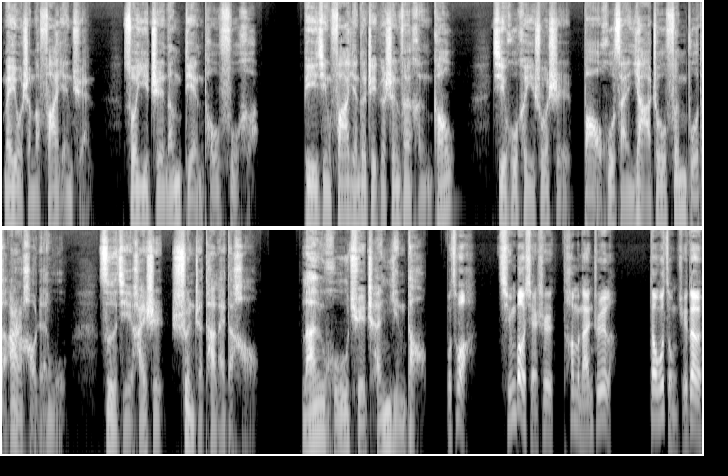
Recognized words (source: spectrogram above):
没有什么发言权，所以只能点头附和。毕竟发言的这个身份很高，几乎可以说是保护伞亚洲分部的二号人物，自己还是顺着他来的好。蓝狐却沉吟道：“不错，情报显示他们难追了，但我总觉得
